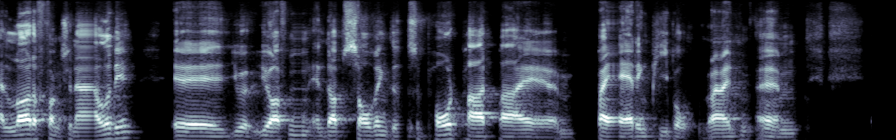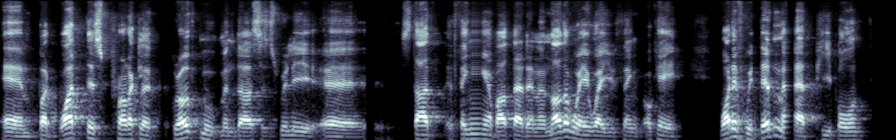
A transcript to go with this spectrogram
a lot of functionality, uh, you, you often end up solving the support part by, um, by adding people, right? Um, um, but what this product-led growth movement does is really uh, start thinking about that in another way, where you think, okay, what if we didn't add people?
